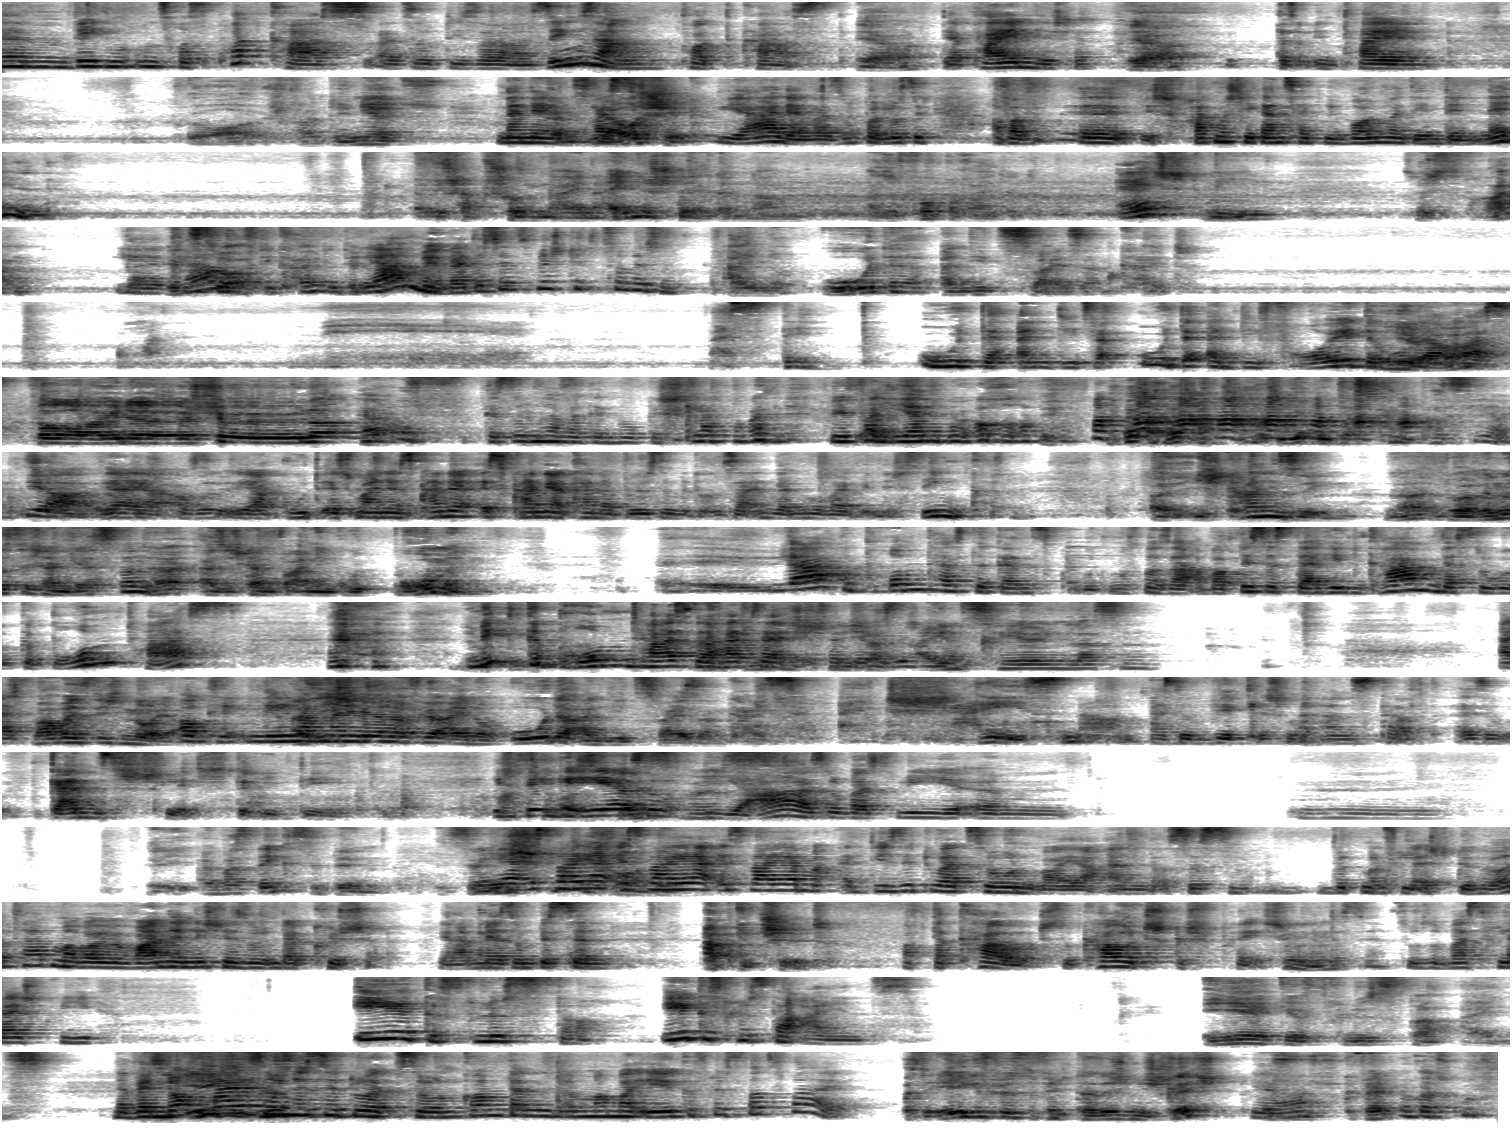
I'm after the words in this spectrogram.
ähm, wegen unseres Podcasts, also dieser Singsang-Podcast, Ja, der peinliche, ja. also in Teilen. Ja, ich fand den jetzt Nein, der ganz war- lauschig. Ja, der war super lustig. Aber äh, ich frage mich die ganze Zeit, wie wollen wir den denn nennen? Ich habe schon einen eingestellten Namen, also vorbereitet. Echt? Wie? Soll ich es verraten? Ja, ja, Jetzt klar. so auf die kalte direkt. Ja, mir wäre das jetzt wichtig zu wissen. Eine Ode an die Zweisamkeit. Was denn? Ode an die, Ode an die Freude oder Ja. was? Freude, schöner. Hör auf, gesungen haben wir genug geschlafen. Wir verlieren Hörer. Ja, und das kann passieren. Das Ja, kann ja, ja, aber ja gut, ich meine, es kann ja, es kann ja keiner böse mit uns sein, wenn nur weil wir nicht singen können. Also ich kann singen. Ne? Du erinnerst dich an gestern, ne? also ich kann vor allem gut brummen. Ja, gebrummt hast du ganz gut, muss man sagen. Aber bis es dahin kam, dass du gebrummt hast, mitgebrummt hast, da hat er. nicht erst einzählen lassen. Also, War aber jetzt nicht neu. Okay, nee, also ich wäre für eine Ode an die Zweisamkeit. ein Scheißnamen. Also wirklich mal ernsthaft. Also ganz schlechte Idee. Ich du denke eher so, Besseres? ja, sowas wie, ähm, An was denkst du denn? Ist ja Ja, nicht es war ja, es war ja, es war ja, die Situation war ja anders. Das wird man vielleicht gehört haben, aber wir waren ja nicht hier so in der Küche. Wir haben ja so ein bisschen Abgechillt. auf der Couch, so Couchgespräche. Mhm. Das ja. So sowas vielleicht wie Ehegeflüster. Ehegeflüster 1. Ehegeflüster 1. Na, wenn Also nochmal so eine Situation kommt, dann machen wir Ehegeflüster 2. Also Ehegeflüster finde ich tatsächlich nicht schlecht. Ja. Das, gefällt mir ganz gut.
